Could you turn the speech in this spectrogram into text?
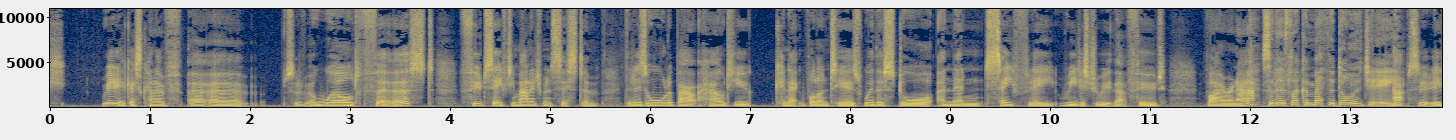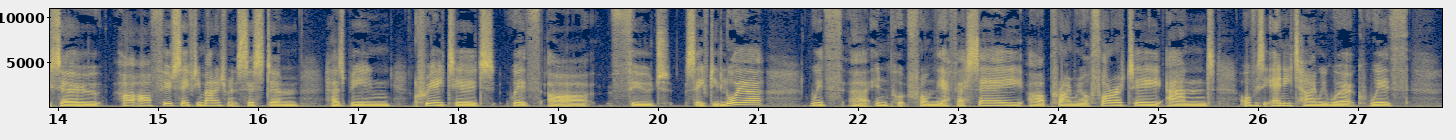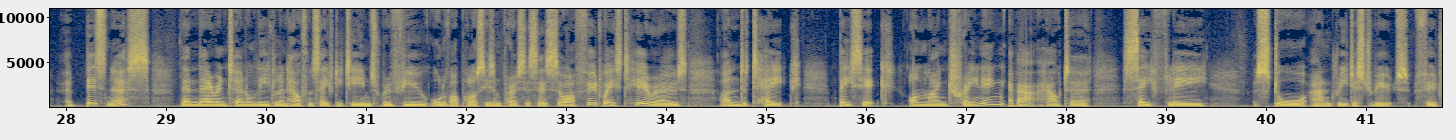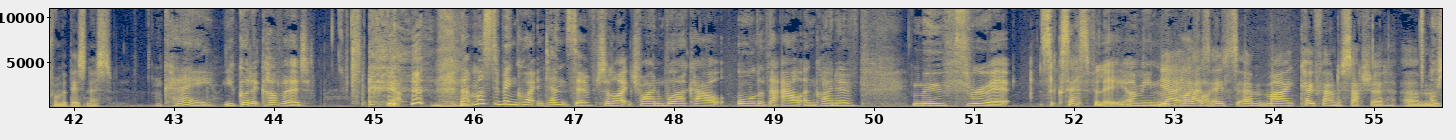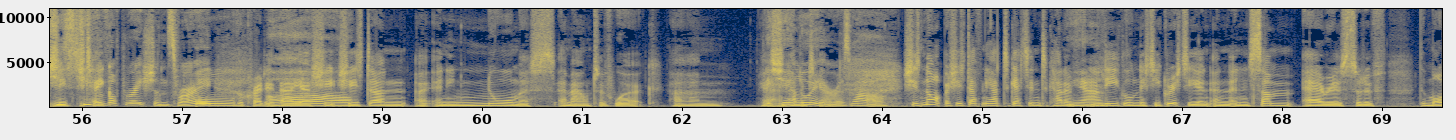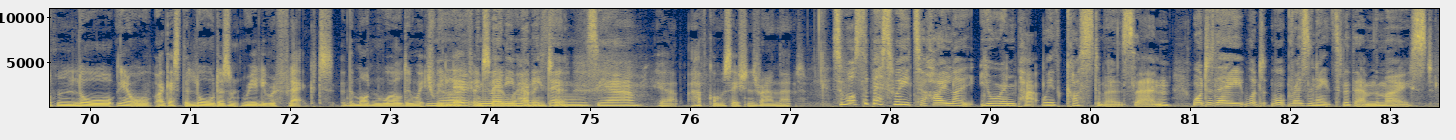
really, I guess, kind of. Uh, uh, sort of a world first food safety management system that is all about how do you connect volunteers with a store and then safely redistribute that food via an app. So there's like a methodology. Absolutely. So our, our food safety management system has been created with our food safety lawyer, with uh, input from the FSA, our primary authority, and obviously any time we work with a business, then their internal legal and health and safety teams review all of our policies and processes. So our food waste heroes undertake basic online training about how to safely store and redistribute food from a business. Okay, you've got it covered. Yeah. that must have been quite intensive to like try and work out all of that out and kind of move through it successfully. I mean, yeah, it has. It's um, my co-founder Saasha. Um, oh, she's chief of operations, right? All the credit oh. there. Yeah, she, ah. she's done a, an enormous amount of work. Um, yeah, Is she a lawyer to, as well? She's not, but she's definitely had to get into kind of yeah. legal nitty gritty. And, and, and, in some areas, sort of the modern law, you know, I guess the law doesn't really reflect the modern world in which no, we live. And in so many, many things, to, yeah. Yeah, have conversations around that. So, what's the best way to highlight your impact with customers then? What do they, what, what resonates with them the most?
